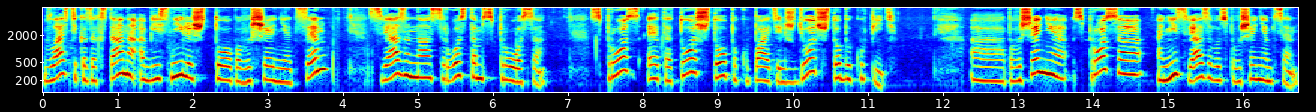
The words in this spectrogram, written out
Власти Казахстана объяснили, что повышение цен связано с ростом спроса. Спрос – это то, что покупатель ждет, чтобы купить. А повышение спроса они связывают с повышением цен.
